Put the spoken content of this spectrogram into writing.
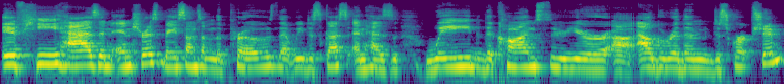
if he has an interest based on some of the pros that we discussed and has weighed the cons through your uh, algorithm description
